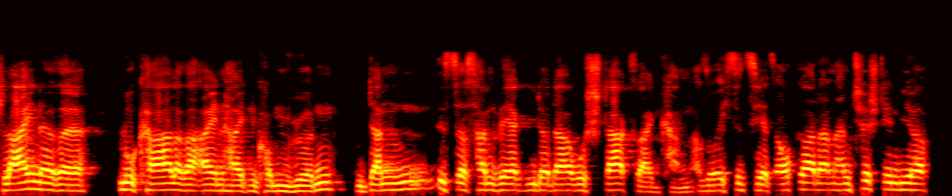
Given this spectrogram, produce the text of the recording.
kleinere lokalere Einheiten kommen würden. Und dann ist das Handwerk wieder da, wo es stark sein kann. Also ich sitze jetzt auch gerade an einem Tisch, den wir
